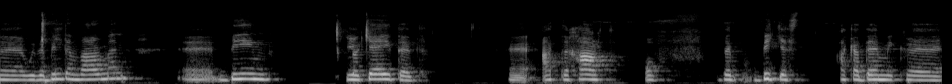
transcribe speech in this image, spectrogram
uh, with the built environment, being located at the heart of the biggest academic uh,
